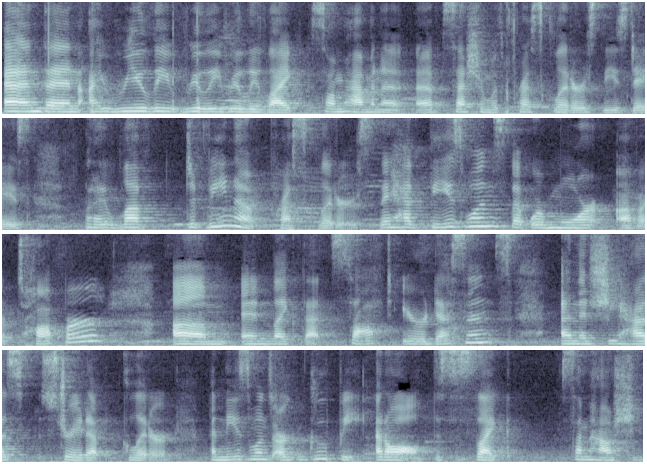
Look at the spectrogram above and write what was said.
And then I really, really, really like, so I'm having an obsession with pressed glitters these days, but I love Devinah pressed glitters. They had these ones that were more of a topper um, and like that soft iridescence. And then she has straight up glitter. And these ones aren't goopy at all. This is like somehow she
